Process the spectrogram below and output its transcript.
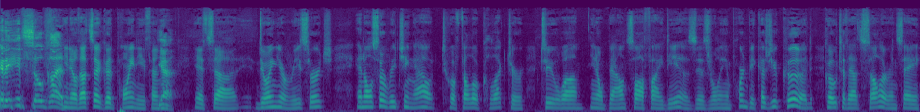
and it, it's so good. You know, that's a good point, Ethan. Yeah. It's uh, doing your research and also reaching out to a fellow collector to, uh, you know, bounce off ideas is really important because you could go to that seller and say,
